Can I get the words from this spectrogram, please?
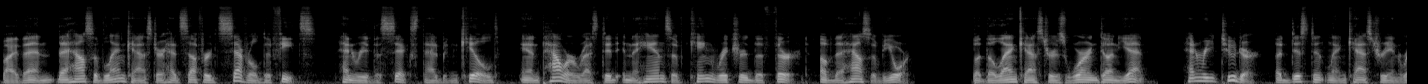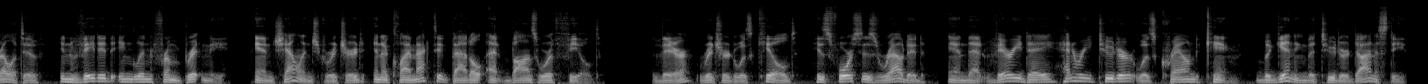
By then, the House of Lancaster had suffered several defeats, Henry VI had been killed, and power rested in the hands of King Richard III of the House of York. But the Lancasters weren't done yet. Henry Tudor, a distant Lancastrian relative, invaded England from Brittany and challenged Richard in a climactic battle at Bosworth Field. There, Richard was killed, his forces routed, and that very day Henry Tudor was crowned king, beginning the Tudor dynasty,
